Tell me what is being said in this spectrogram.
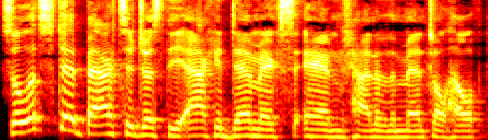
so let's step back to just the academics and kind of the mental health.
